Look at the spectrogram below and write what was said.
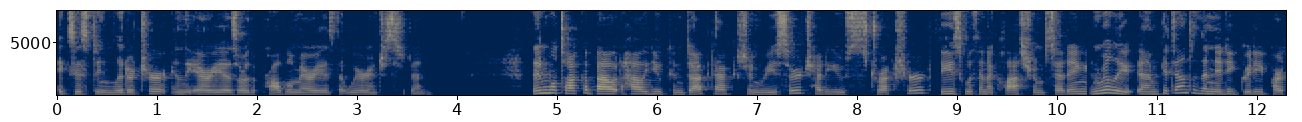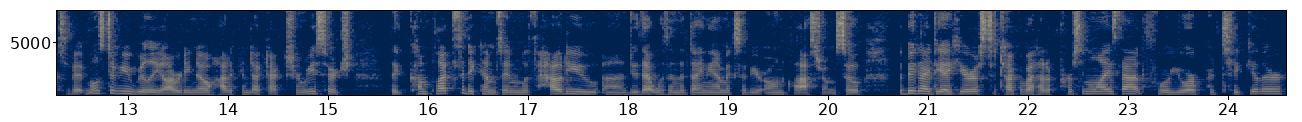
existing literature in the areas or the problem areas that we're interested in. Then we'll talk about how you conduct action research, how do you structure these within a classroom setting, and really um, get down to the nitty gritty parts of it. Most of you really already know how to conduct action research, the complexity comes in with how do you uh, do that within the dynamics of your own classroom. So the big idea here is to talk about how to personalize that for your particular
